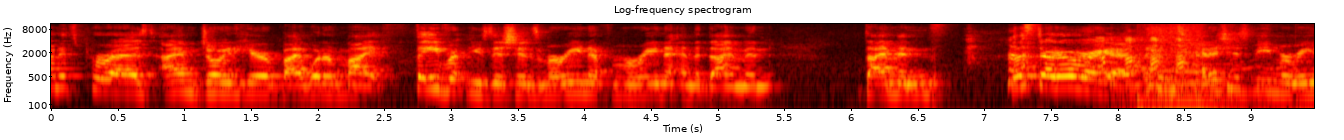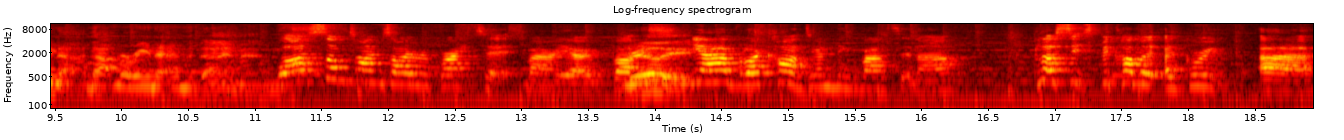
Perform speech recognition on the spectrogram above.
everyone, it's Perez. I am joined here by one of my favorite musicians, Marina from Marina and the Diamond. Diamond. Let's start over again. and it should just be Marina, not Marina and the Diamond. Well, sometimes I regret it, Mario. But Really? Yeah, but I can't do anything about it now. Plus, it's become a, a group, uh,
